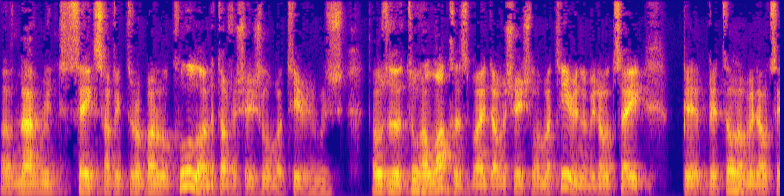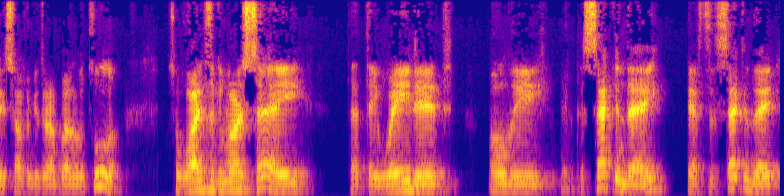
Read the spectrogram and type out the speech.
of not saying something to Rabban Lakula on the davar sheyesh lo matirin, which those are the two halachas by davar sheyesh lo matirin. And we don't say bittul and we don't say something to Rabban Lakula. So why does the Gemara say that they waited only the second day? After the second day,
